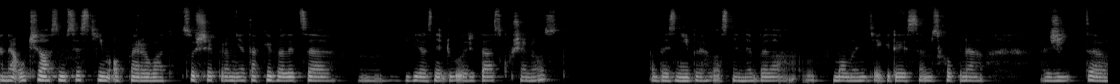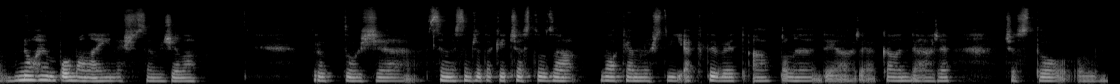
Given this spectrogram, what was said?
a naučila jsem se s tím operovat, což je pro mě taky velice výrazně důležitá zkušenost. A bez ní bych vlastně nebyla v momentě, kdy jsem schopná žít eh, mnohem pomaleji, než jsem žila. Protože si myslím, že taky často za velké množství aktivit a plné diáře a kalendáře často eh,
